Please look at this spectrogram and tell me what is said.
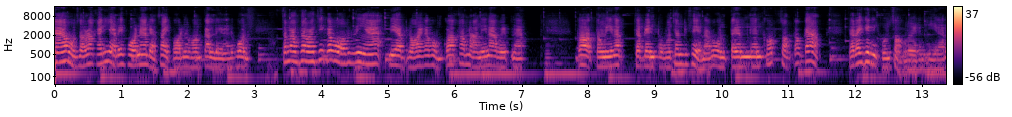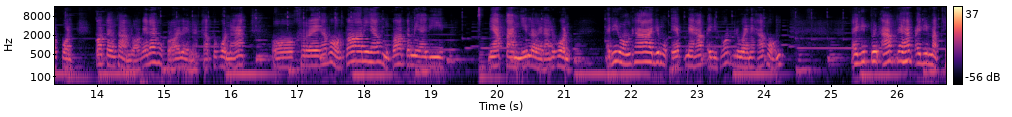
นะผมสำหรับใครที่อยากได้โค้ดนะเดี๋ยวใส่โค้ดพร้อมกันเลยนะทุกคน สำหรับสมาชิกครับผมนี่ฮะเรียบร้อยครับผมก็เข้ามาในหน้าเว็บนะก็ตรงนี้นะจะเป็นโปรโมชั่นพิเศษนะทุกคนเติมเงินครบ 299 จะได้เครดิตคูณ2เลยทันทีนะทุกคนก็เติม 300ก็ได้ 600 เลยนะครับทุกคนนะโอเคครับผมก็นี่นะผมก็จะมี ID เนี่ยตามนี้เลยนะทุกคน ID ของค่า ID หมวก F นะครับ ID โคตรรวยนะครับผม ID ปืนอัพนะครับ ID หมัดเท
